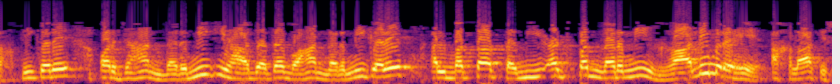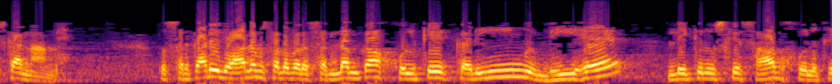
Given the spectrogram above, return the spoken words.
سختی کرے۔ اور جہاں نرمی کی حاجت ہے، وہاں نرمی کرے۔ البتہ طبیعت پر نرمی غالب رہے، اخلاق اس کا نام ہے۔ تو سرکاری دو عالم صلی اللہ علیہ وسلم کا خلق کریم بھی ہے۔ لیکن اس کے ساتھ خلق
